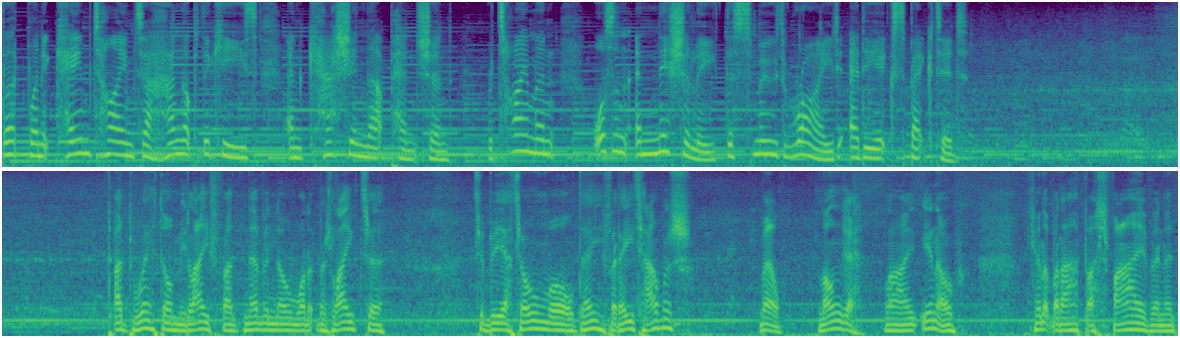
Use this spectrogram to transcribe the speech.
But when it came time to hang up the keys and cash in that pension, retirement wasn't initially the smooth ride Eddie expected. I'd worked all my life. I'd never known what it was like to to be at home all day for eight hours. Well, longer. Like, you know, get up at half past five and a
